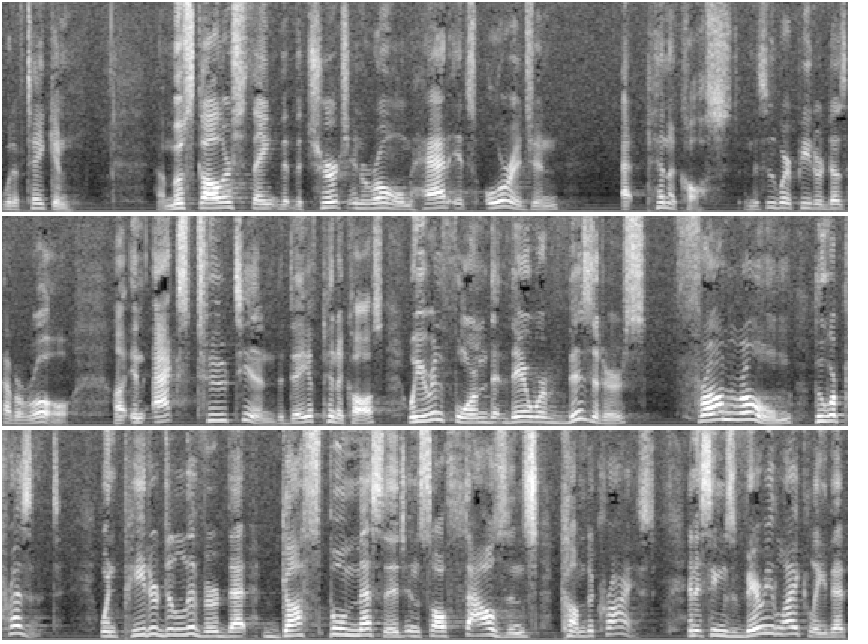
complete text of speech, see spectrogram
would have taken. Uh, most scholars think that the church in Rome had its origin at Pentecost. And this is where Peter does have a role. Uh, in Acts 2:10, the day of Pentecost, we are informed that there were visitors from Rome who were present when Peter delivered that gospel message and saw thousands come to Christ. And it seems very likely that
